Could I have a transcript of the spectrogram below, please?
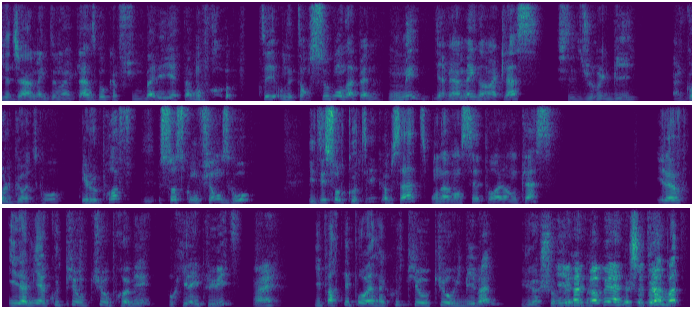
Il y a déjà un mec de ma classe, gros, qui a foutu une balayette à mon prof. Tu sais, on était en seconde à peine. Mais il y avait un mec dans ma classe, c'était du rugby, un Golgoth, gros. Et le prof, sauce confiance, gros, il était sur le côté, comme ça, on avançait pour aller en classe. Il a, il a mis un coup de pied au cul au premier, pour qu'il aille plus vite. Ouais. Il partait pour mettre un coup de pied au cul au rugbyman. Il lui a chopé, Il a attrapé la, il a chopé la patte.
